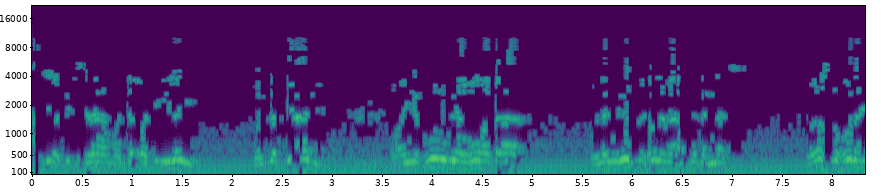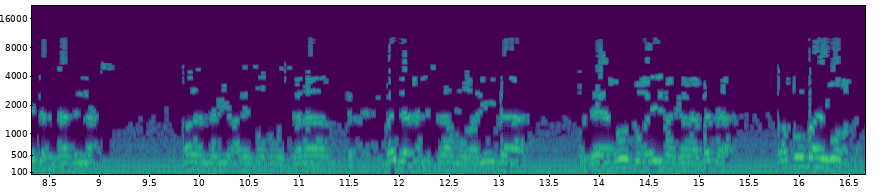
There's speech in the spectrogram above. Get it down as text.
حقيقه الإسلام والدعوة إليه والذب عنه وأن يكونوا من الغرباء والذين يصلحون ما افسد الناس ويصلحون عند فساد الناس. قال النبي عليه الصلاة والسلام بدأ الإسلام غريبا وسيعود غريبا كما بدأ فطوبى للغرباء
